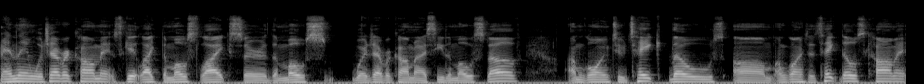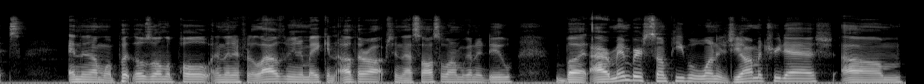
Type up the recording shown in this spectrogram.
and then whichever comments get like the most likes or the most whichever comment I see the most of, I'm going to take those um I'm going to take those comments and then I'm going to put those on the poll and then if it allows me to make an other option, that's also what I'm going to do. But I remember some people wanted Geometry Dash. Um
